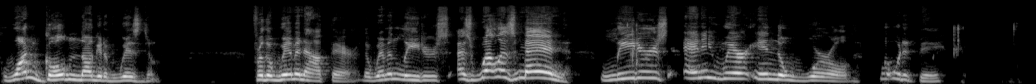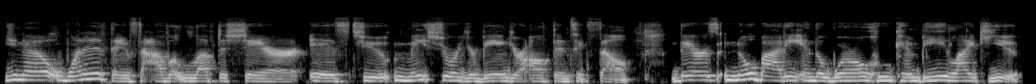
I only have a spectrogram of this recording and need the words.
one golden nugget of wisdom for the women out there, the women leaders, as well as men, leaders anywhere in the world, what would it be? You know, one of the things that I would love to share is to make sure you're being your authentic self. There's nobody in the world who can be like you.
